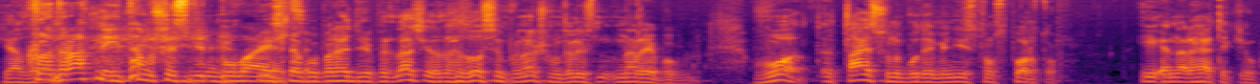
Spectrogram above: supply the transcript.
Я Квадратний, і там щось відбувається. Після попередньої передачі я зовсім по-інакшому дивлюсь на рибок. Вот, Тайсон буде міністром спорту і енергетиків.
